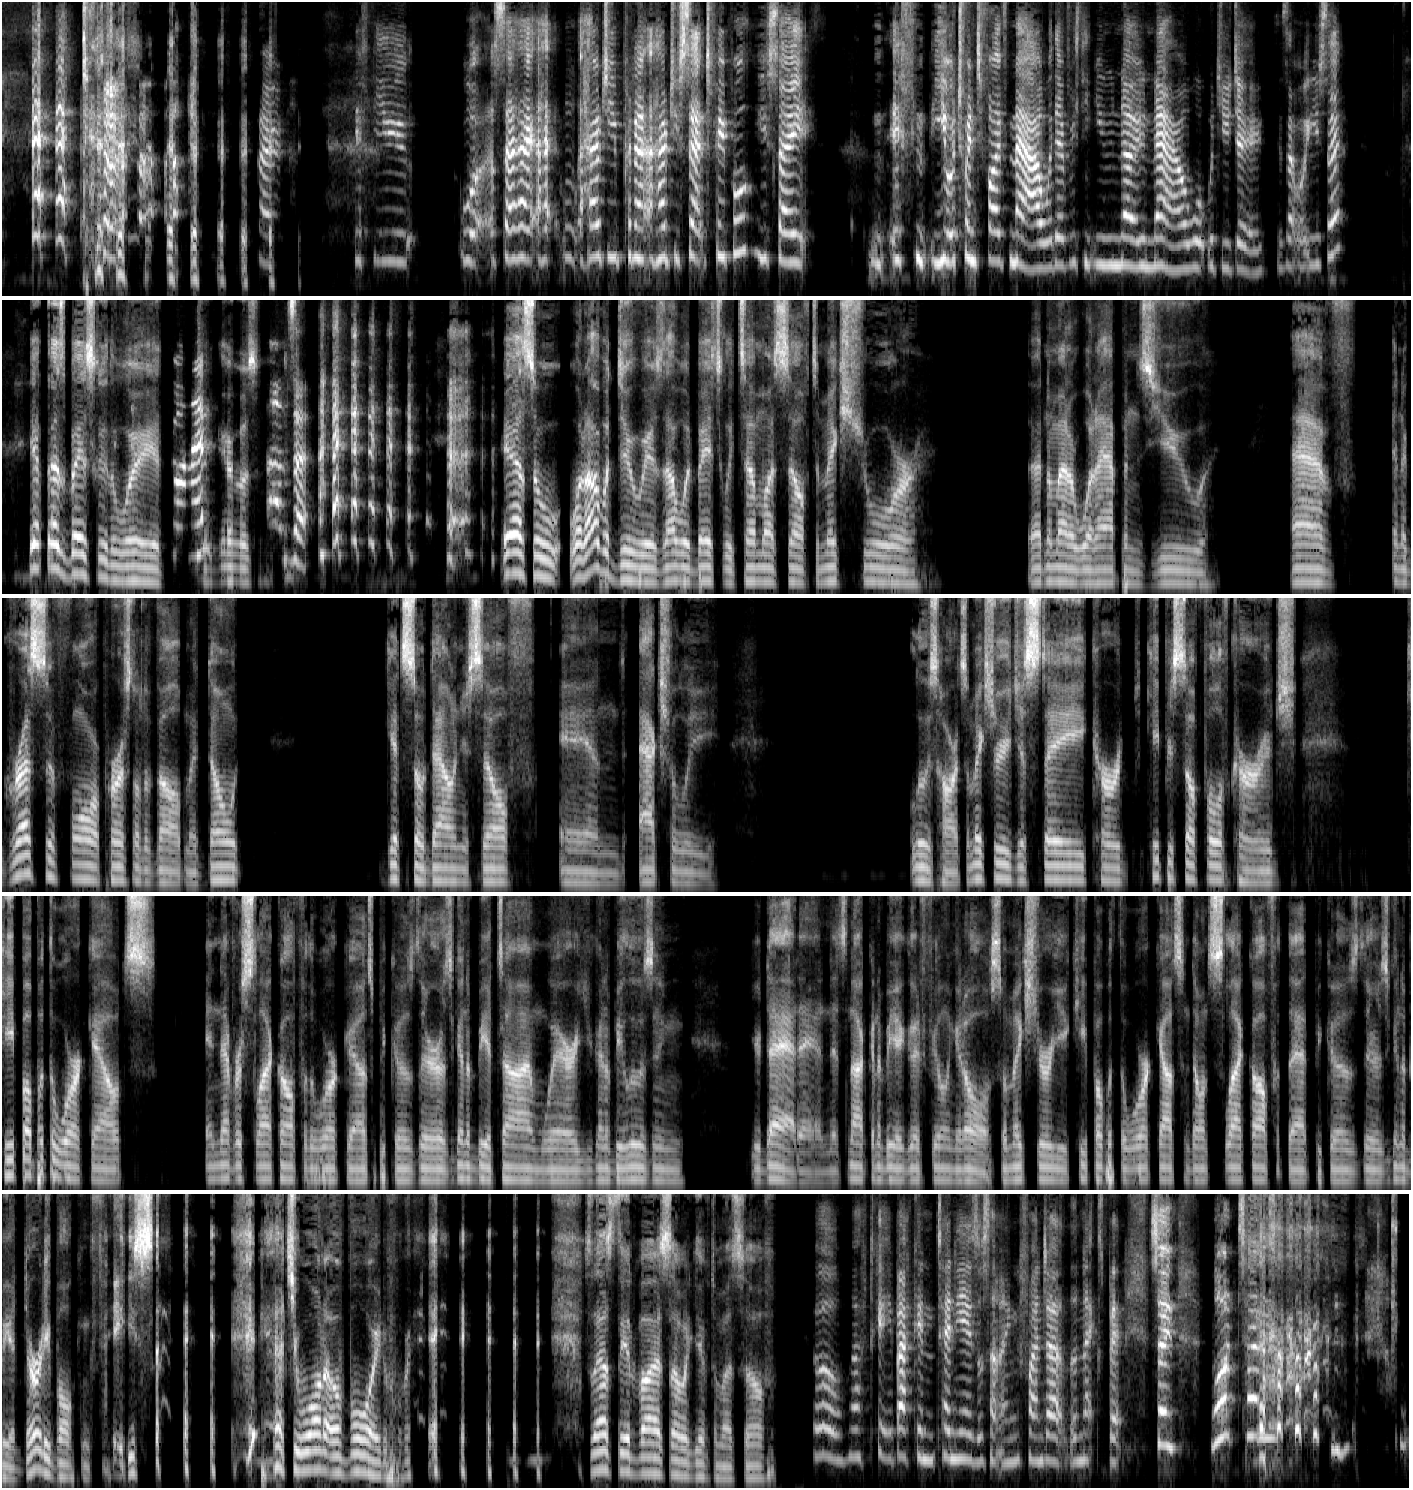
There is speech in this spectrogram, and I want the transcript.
so if you what, so how, how do you pronounce? How do you say it to people? You say, if you were 25 now, with everything you know now, what would you do? Is that what you say? Yep, that's basically the way it, it goes. Answer. yeah, so what I would do is I would basically tell myself to make sure that no matter what happens, you have an aggressive form of personal development. Don't get so down on yourself and actually lose heart. So make sure you just stay courage, keep yourself full of courage, keep up with the workouts, and never slack off of the workouts because there's going to be a time where you're going to be losing your dad and it's not going to be a good feeling at all. So make sure you keep up with the workouts and don't slack off with that because there's going to be a dirty bulking phase that you want to avoid. so that's the advice I would give to myself. Oh, I have to get you back in ten years or something and find out the next bit. So, what, um,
